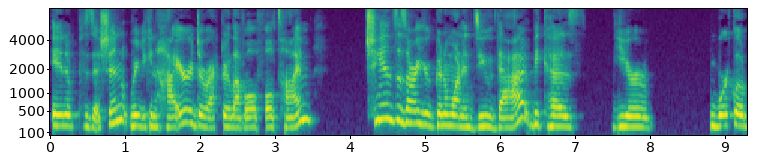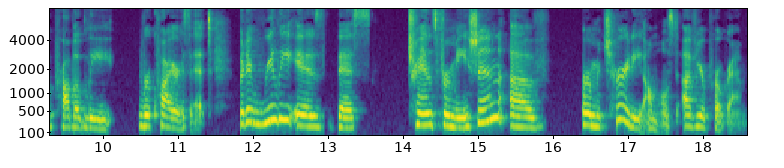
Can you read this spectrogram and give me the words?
in a position where you can hire a director level full time, chances are you're going to want to do that because your workload probably requires it. But it really is this transformation of or maturity almost of your program.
